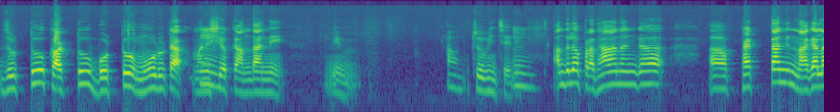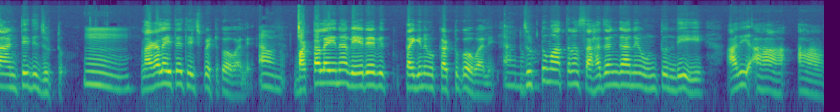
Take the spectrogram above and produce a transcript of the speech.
జుట్టు కట్టు బొట్టు మూడుట మనిషి యొక్క అందాన్ని చూపించేది. అందులో ప్రధానంగా పెట్టని నగలాంటిది జుట్టు. నగలైతే తెచ్చిపెట్టుకోవాలి. అవును. బట్టలైనా వేరేవి తగినవి కట్టుకోవాలి. జుట్టు మాత్రం సహజంగానే ఉంటుంది. అది ఆ ఆ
